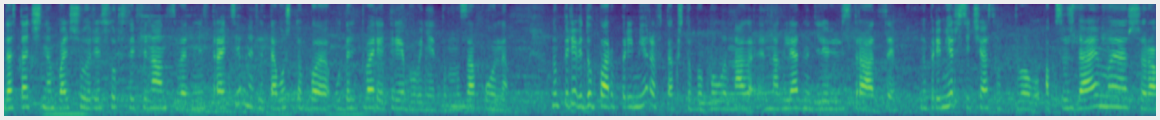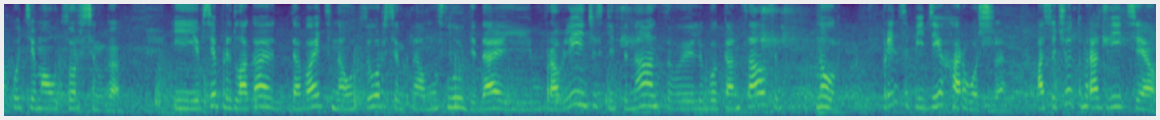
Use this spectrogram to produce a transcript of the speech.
достаточно большой ресурс и финансовый, и административный для того, чтобы удовлетворять требования этому закона. Ну, переведу пару примеров, так, чтобы было наглядно для иллюстрации. Например, сейчас вот обсуждаемая широко тема аутсорсинга. И все предлагают, давайте на аутсорсинг нам услуги, да, и управленческие, финансовые, любой консалтинг. Ну, принципе, идея хорошая. А с учетом развития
